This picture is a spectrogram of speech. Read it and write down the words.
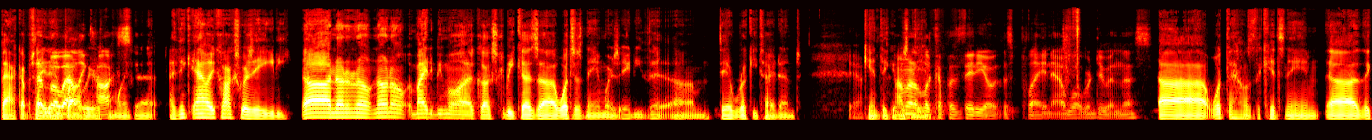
backup tight end probably or something like that. I think Alie-Cox wears eighty. Oh no no no no no! It might be Mo Alie-Cox because uh, what's his name wears eighty? The um, their rookie tight end. Yeah. Can't think of I'm gonna name. look up a video of this play now while we're doing this. uh what the hell's the kid's name uh the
